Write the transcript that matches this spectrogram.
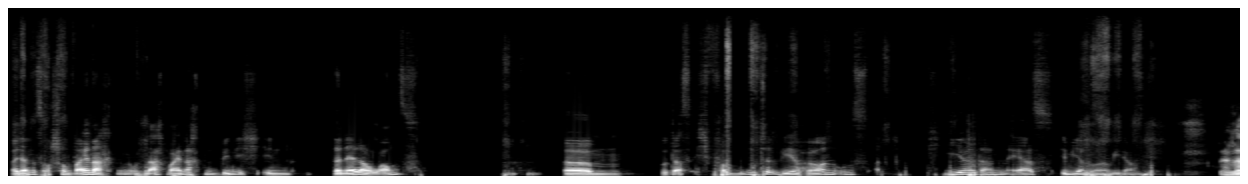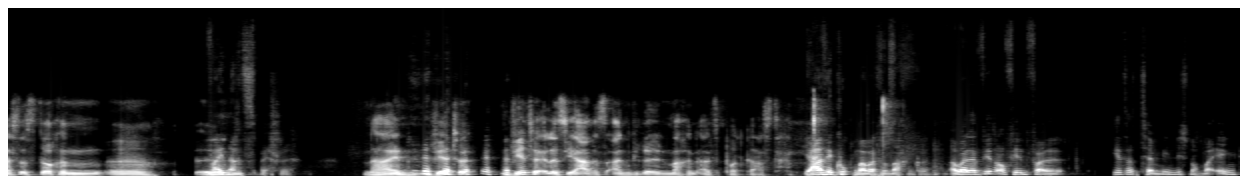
Weil dann ist auch schon Weihnachten und nach Weihnachten bin ich in the Netherlands. Ähm, sodass ich vermute, wir hören uns hier dann erst im Januar wieder. Dann lass uns doch ein, äh, ähm, Weihnachtsspecial. Nein, ein, virtu virtuelles Jahresangrillen machen als Podcast. Ja, wir gucken mal, was wir machen können. Aber da wird auf jeden Fall, wird der Termin nicht nochmal eng.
